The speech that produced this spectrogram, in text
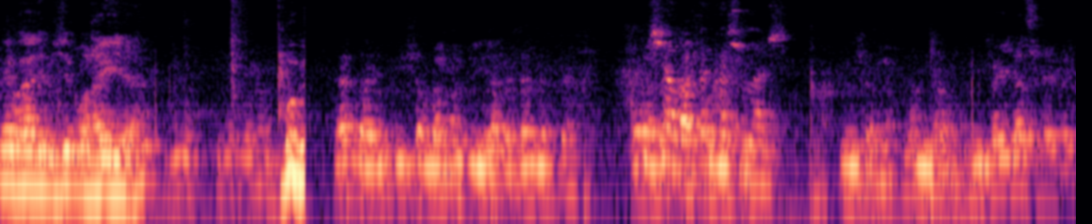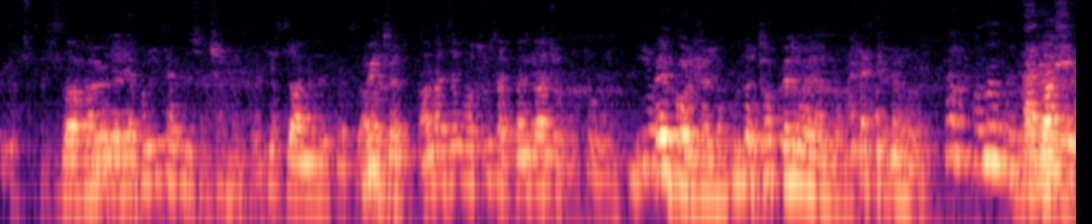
ve valimizin onayıyla bu Her daim inşallah bu dünyada cennette İnşallah da kaşılar. İnşallah. İnşallah. Bey nasıl? Estağfurullah. Kahveler yapılırken biz çabuk Hiç zahmet etmesin. Lütfen. Anacığım otursak ben daha çok mutlu olurum. Ben konuşacağım. Burada top benim ayağımda. Çok bunun da sadece.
